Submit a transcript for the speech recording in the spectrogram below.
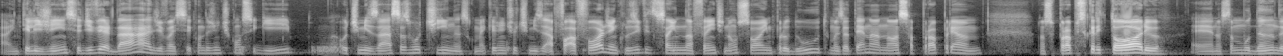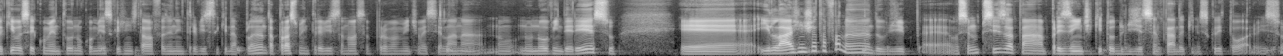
a inteligência de verdade vai ser quando a gente conseguir otimizar essas rotinas. Como é que a gente otimiza? A Ford, inclusive, saindo na frente não só em produto, mas até na nossa própria nosso próprio escritório é, nós estamos mudando aqui, você comentou no começo que a gente estava fazendo entrevista aqui da planta, a próxima entrevista nossa provavelmente vai ser lá na, no, no, novo endereço. É, e lá a gente já está falando de é, você não precisa estar tá presente aqui todo dia sentado aqui no escritório. Isso,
